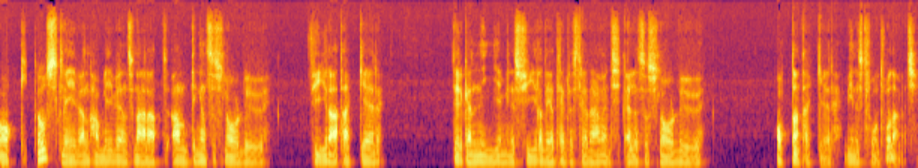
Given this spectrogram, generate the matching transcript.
Och Ghost Glaven har blivit en sån här att antingen så slår du fyra attacker styrka 9 minus 4 det är 3 plus 3 damage. Eller så slår du 8 attacker minus 2 2 damage.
